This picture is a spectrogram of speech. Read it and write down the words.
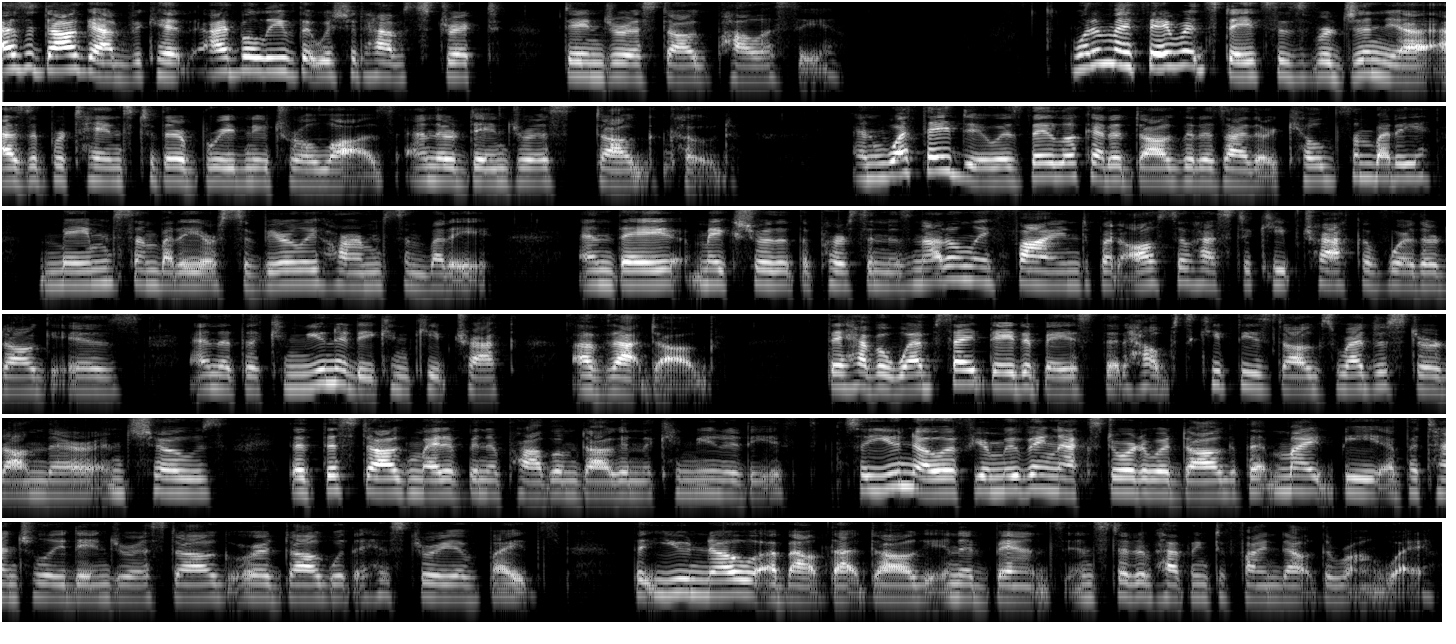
As a dog advocate, I believe that we should have strict dangerous dog policy. One of my favorite states is Virginia as it pertains to their breed neutral laws and their dangerous dog code. And what they do is they look at a dog that has either killed somebody, maimed somebody, or severely harmed somebody, and they make sure that the person is not only fined, but also has to keep track of where their dog is and that the community can keep track of that dog. They have a website database that helps keep these dogs registered on there and shows that this dog might have been a problem dog in the community. So you know if you're moving next door to a dog that might be a potentially dangerous dog or a dog with a history of bites, that you know about that dog in advance instead of having to find out the wrong way.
